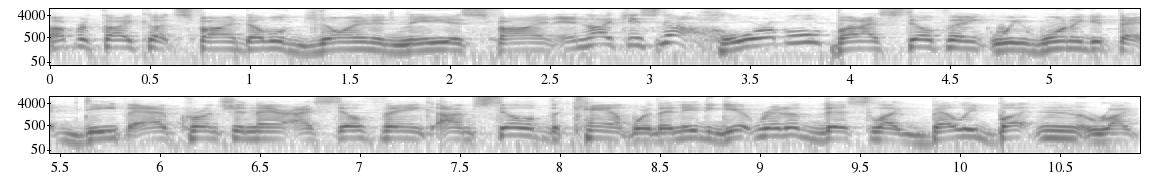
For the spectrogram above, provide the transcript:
Upper thigh cut's fine. Double jointed knee is fine. And like, it's not horrible, but I still think we want to get that deep ab crunch in there. I still think I'm still of the camp where they need to get rid of this like belly button, like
